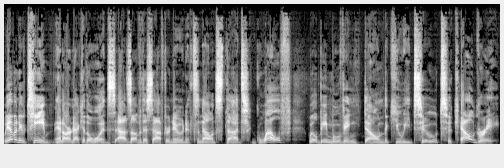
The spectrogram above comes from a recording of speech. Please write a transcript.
we have a new team in our neck of the woods as of this afternoon. It's announced that Guelph will be moving down the QE2 to Calgary.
